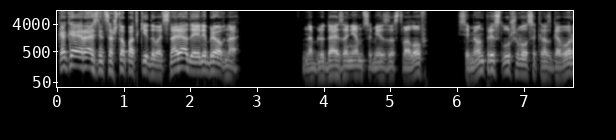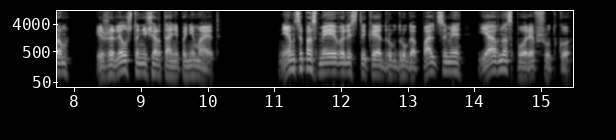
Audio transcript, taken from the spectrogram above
Какая разница, что подкидывать, снаряды или бревна?» Наблюдая за немцами из-за стволов, Семен прислушивался к разговорам и жалел, что ни черта не понимает. Немцы посмеивались, тыкая друг друга пальцами, явно споря в шутку.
